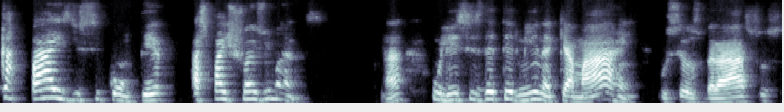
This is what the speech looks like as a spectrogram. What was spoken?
capaz de se conter às paixões humanas? Né? Ulisses determina que amarrem os seus braços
